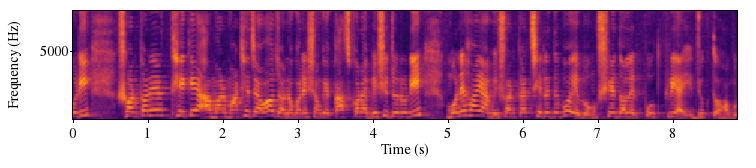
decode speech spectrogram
করি সরকারের থেকে আমার মাঠে যাওয়া জনগণের সঙ্গে কাজ করা বেশি জরুরি, মনে হয় আমি সরকার ছেড়ে দেব এবং সে দলের প্রক্রিয়ায় যুক্ত হব।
